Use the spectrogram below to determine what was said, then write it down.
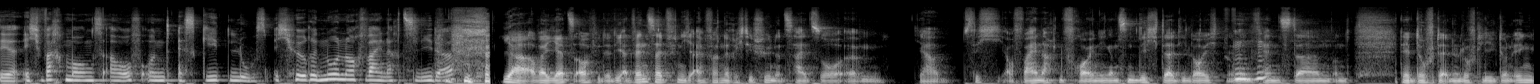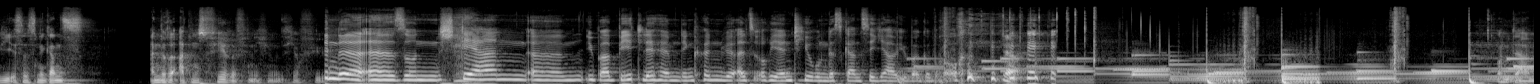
dir, ich wach morgens auf und es geht los. Ich höre nur noch Weihnachtslieder. ja, aber jetzt auch wieder. Die Adventszeit finde ich einfach eine richtig schöne Zeit, so ähm, ja, sich auf Weihnachten freuen, die ganzen Lichter, die leuchten in mhm. den Fenstern und der Duft, der in der Luft liegt. Und irgendwie ist das eine ganz andere Atmosphäre, finde ich, wie man sich auch fühlt. Ich finde, äh, so ein Stern ähm, über Bethlehem, den können wir als Orientierung das ganze Jahr über gebrauchen. Ja.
